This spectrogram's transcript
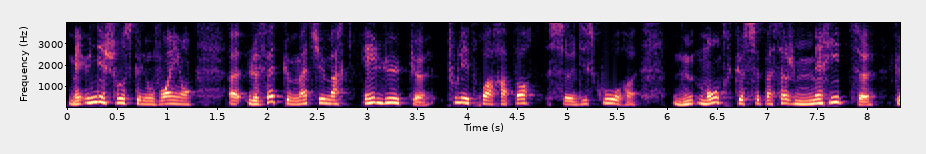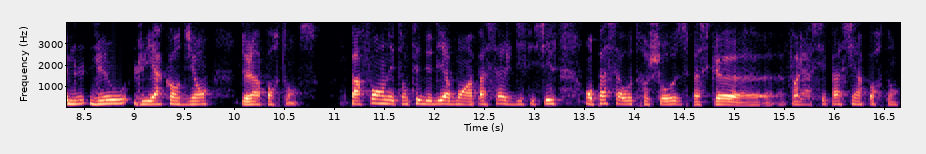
Mais une des choses que nous voyons, le fait que Matthieu, Marc et Luc, tous les trois rapportent ce discours, montre que ce passage mérite que nous lui accordions de l'importance. Parfois, on est tenté de dire bon, un passage difficile, on passe à autre chose parce que euh, voilà, c'est pas si important.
